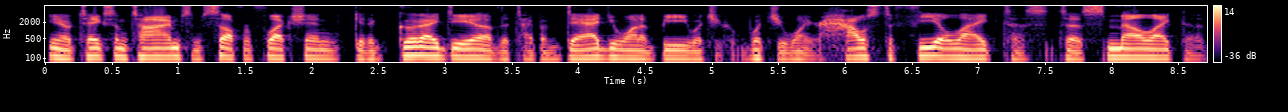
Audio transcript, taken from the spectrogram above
you know, take some time, some self-reflection, get a good idea of the type of dad you want to be, what you what you want your house to feel like, to to smell like, to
